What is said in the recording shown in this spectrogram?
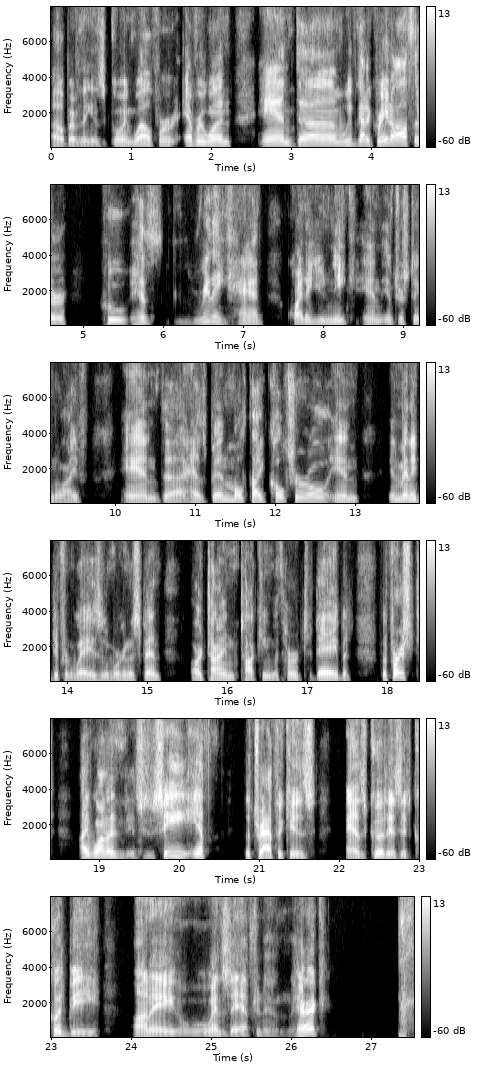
I hope everything is going well for everyone. And um, we've got a great author who has really had quite a unique and interesting life and uh, has been multicultural in in many different ways and we're going to spend our time talking with her today. But but first, I want to see if the traffic is as good as it could be on a Wednesday afternoon. Eric.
